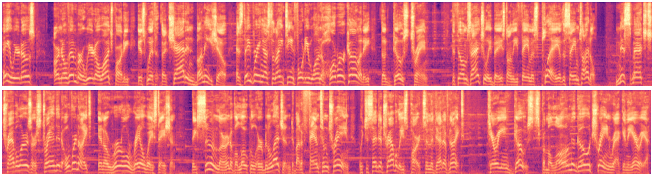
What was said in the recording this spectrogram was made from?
Hey Weirdos! Our November Weirdo Watch Party is with The Chad and Bunny Show as they bring us the 1941 horror comedy The Ghost Train. The film's actually based on the famous play of the same title. Mismatched travelers are stranded overnight in a rural railway station. They soon learn of a local urban legend about a phantom train which is said to travel these parts in the dead of night, carrying ghosts from a long-ago train wreck in the area.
